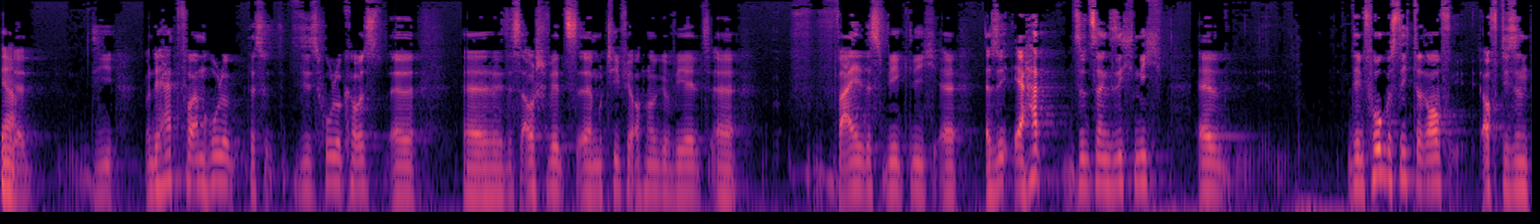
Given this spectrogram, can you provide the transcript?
ja. der, die und er hat vor allem Holo, das, dieses Holocaust, äh, äh das Auschwitz-Motiv ja auch nur gewählt, äh, weil das wirklich, äh, also er hat sozusagen sich nicht, äh, den Fokus nicht darauf, auf diesen,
